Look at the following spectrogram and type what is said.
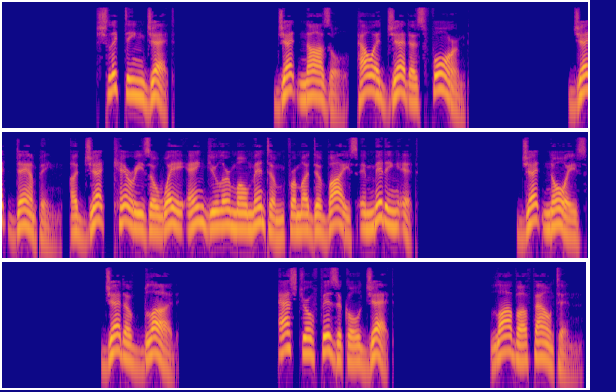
Schlichting jet. Jet nozzle, how a jet is formed. Jet damping, a jet carries away angular momentum from a device emitting it. Jet noise Jet of blood. Astrophysical jet. Lava fountain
